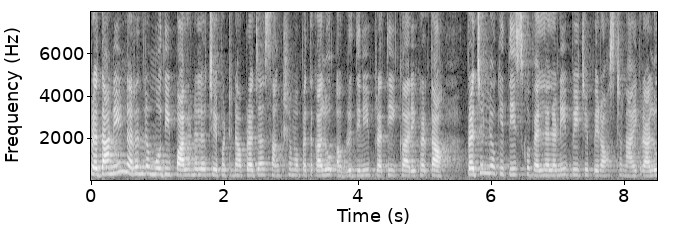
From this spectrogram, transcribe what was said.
ప్రధాని నరేంద్ర మోదీ పాలనలో చేపట్టిన ప్రజా సంక్షేమ పథకాలు అభివృద్ధిని ప్రతి కార్యకర్త ప్రజల్లోకి తీసుకువెళ్ళాలని బీజేపీ రాష్ట్ర నాయకురాలు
